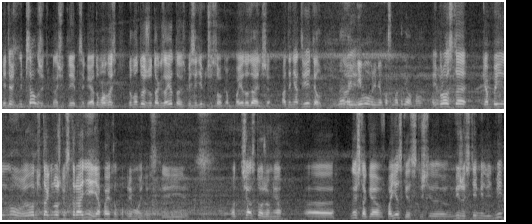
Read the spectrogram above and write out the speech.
Я тебе написал же, типа, насчет Лейпцига. Я думал, Ну. то есть, думал, тоже вот так заеду, то есть посидим часок, а поеду дальше. А ты не ответил. Ну, Ну, и- не вовремя посмотрел, но... И просто, как бы, ну, он же так немножко в стороне, и я поехал по прямой. То есть, и вот сейчас тоже у меня, э, знаешь, так я в поездке встреч- э, вижу с теми людьми,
